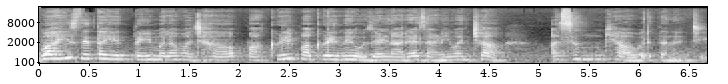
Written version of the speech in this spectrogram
ग्वाहीच देता येत नाही मला माझ्या पाकळी पाकळीने उजळणाऱ्या जाणीवांच्या असंख्य आवर्तनांची.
